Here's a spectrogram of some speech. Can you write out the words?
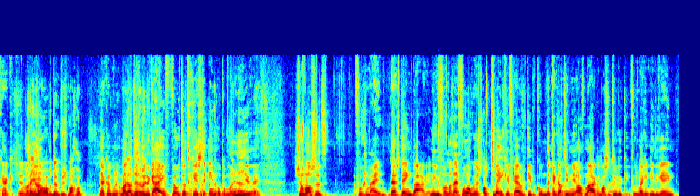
heel gek. Eh, want Ga je die- over Dumfries, mag hoor. Ja, kijk, want Ja, het is tuurlijk. natuurlijk, hij vult dat gisteren in op een manier, hè, zoals het volgens mij het best denkbare. In ieder geval dat hij voor rust al twee keer vrij voor de keeper komt. Kijk, dat hij hem niet afmaakte was natuurlijk, volgens mij ging iedereen,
